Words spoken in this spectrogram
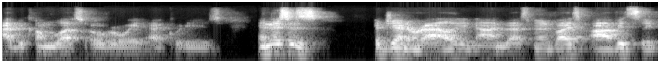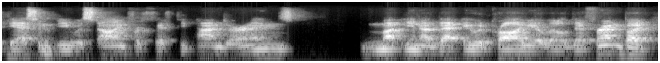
I become less overweight equities. And this is a generality, not investment advice. Obviously, if the S&P was selling for 50 times earnings, you know, that it would probably be a little different. But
